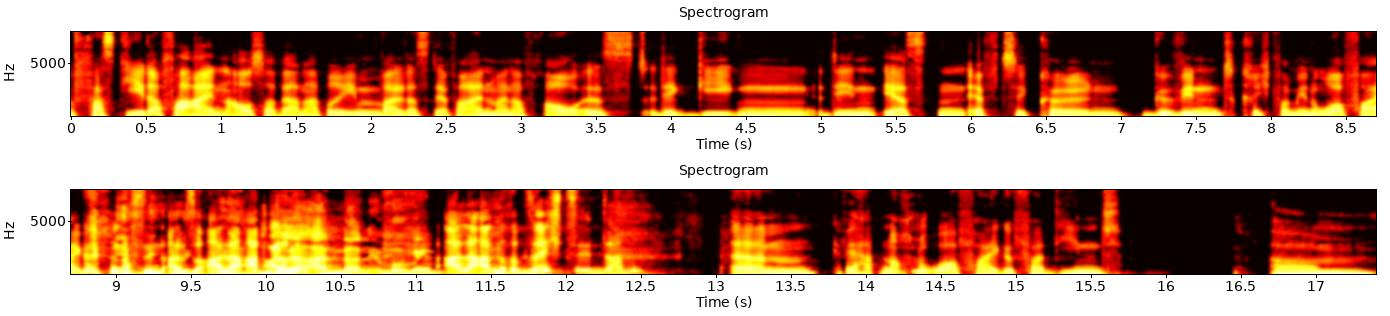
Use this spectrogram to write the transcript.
fast jeder Verein außer Werner Bremen, weil das der Verein meiner Frau ist, der gegen den ersten FC Köln gewinnt, kriegt von mir eine Ohrfeige. Das sind also alle anderen. Alle anderen im Moment. Alle anderen 16 dann. Ähm, wer hat noch eine Ohrfeige verdient? Ähm,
